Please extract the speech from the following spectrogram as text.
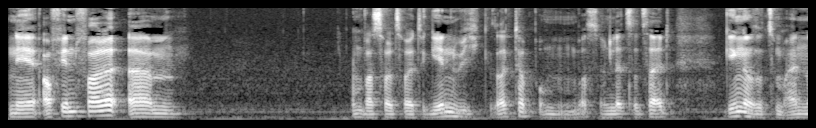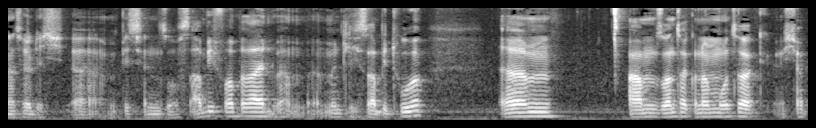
Nee, auf jeden Fall. Ähm, um was soll es heute gehen? Wie ich gesagt habe, um was in letzter Zeit ging. Also zum einen natürlich äh, ein bisschen so aufs Abi vorbereiten. Wir haben äh, mündliches Abitur ähm, am Sonntag und am Montag. Ich habe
